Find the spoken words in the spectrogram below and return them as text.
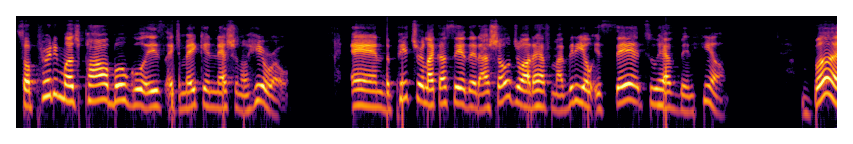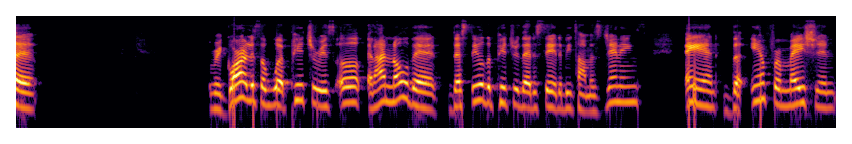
So pretty much Paul Bogle is a Jamaican national hero. And the picture, like I said, that I showed you all to have for my video is said to have been him. But regardless of what picture is up, and I know that that's still the picture that is said to be Thomas Jennings, and the information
